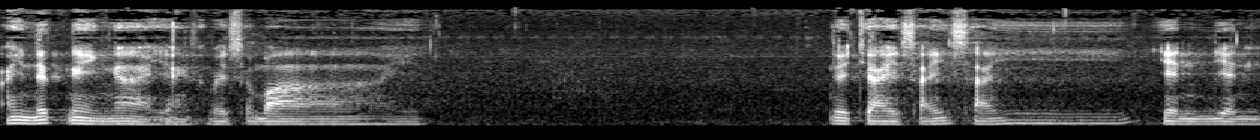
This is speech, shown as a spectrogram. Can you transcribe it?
ไอ้นึกง่าย ๆ อย่างสบายๆด้วยใจใส ๆ เย็น ๆ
